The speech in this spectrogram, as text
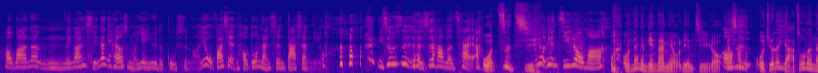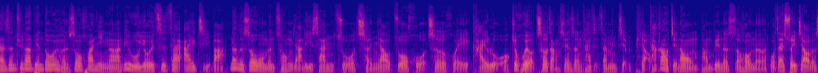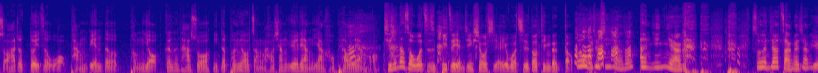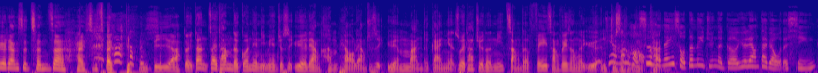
好吧，那嗯没关系。那你还有什么艳遇的故事吗？因为我发现好多男生搭讪你哦，你是不是很是他们的菜啊？我自己你有练肌肉吗？我我那个年代没有练肌肉，哦但是我觉得亚洲的男生去那边都会很受欢迎啊。例如有一次在埃及吧，那个时候我们从亚历山卓城要坐火车回开罗，就会有车长先生开始在那边检票。他刚好检到我们旁边的时候呢，我在睡觉的时候，他就对着我旁边的朋友跟他说：“你的朋友长得好像月亮一样，好漂亮哦。”其实那时候我只是闭着眼睛休息而已，我其实都听得懂。然 后我就心想说：“按阴阳。” 说人家长得像月亮是称赞还是在贬低呀、对，但在他们的观念里面，就是月亮很漂亮，就是圆满的概念，所以他觉得你长得非常非常的圆，就是很好好适合看。那一首邓丽君的歌《月亮代表我的心》。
